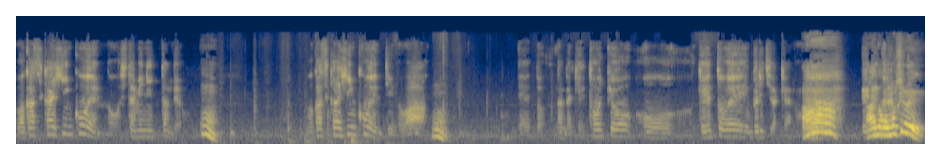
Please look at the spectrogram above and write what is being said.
若洲海浜公園の下見に行ったんだよ。うん。若洲海浜公園っていうのは、うん。えっ、と、なんだっけ、東京おゲートウェイブリッジだっけあの、あああの、面い。白い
